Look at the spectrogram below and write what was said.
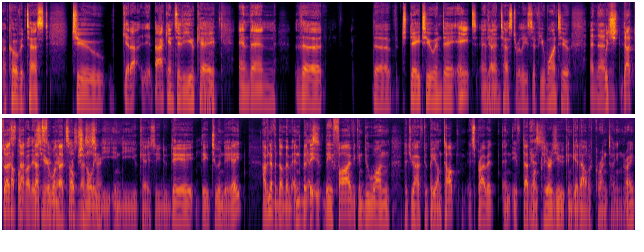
a, a COVID test to get back into the UK, Mm-hmm. and then the the day two and day eight, and Yeah. then test release if you want to, and then Which that, a that's couple of that, others that's here the one that's optional in the in the UK. So you do day day two and day eight. I've never done them, and but Yes. day, day five you can do one that you have to pay on top. It's private, and if that one Yes. clears you, you can get out of quarantine. Right?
